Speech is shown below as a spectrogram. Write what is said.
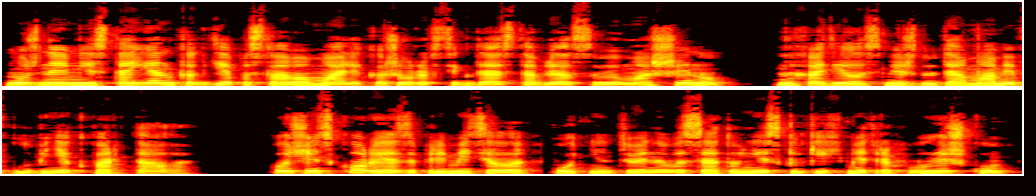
Нужная мне стоянка, где, по словам Малика, Жора всегда оставлял свою машину, находилась между домами в глубине квартала. Очень скоро я заприметила поднятую на высоту нескольких метров вышку,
